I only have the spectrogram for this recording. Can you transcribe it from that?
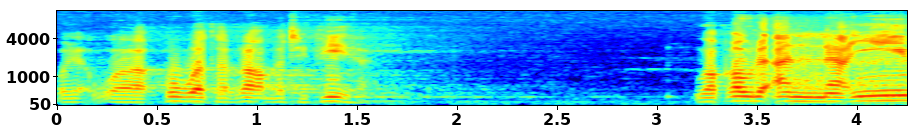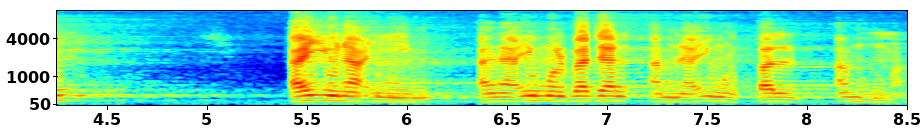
وقوة الرغبة فيها. وقول النعيم أي نعيم؟ أنعيم البدن أم نعيم القلب أم هما؟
